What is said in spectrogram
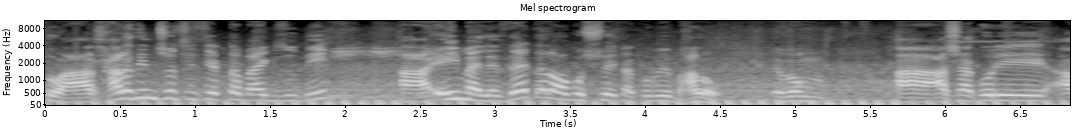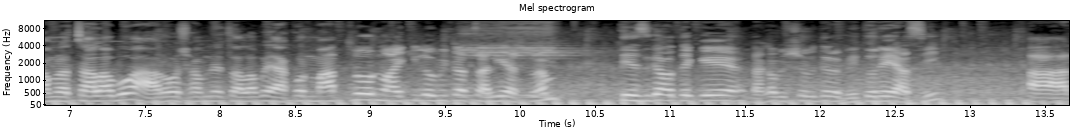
তো আর সাড়ে তিনশো সিসি একটা বাইক যদি এই মাইলেজ দেয়, তাহলে অবশ্যই এটা খুবই ভালো। এবং আশা করি আমরা চালাবো, আরও সামনে চালাবো। এখন মাত্র নয় কিলোমিটার চালিয়ে আসলাম। তেজগাঁও থেকে ঢাকা বিশ্ববিদ্যালয়ের ভিতরে আসি আর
